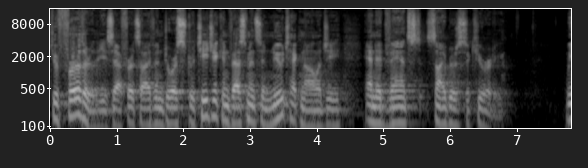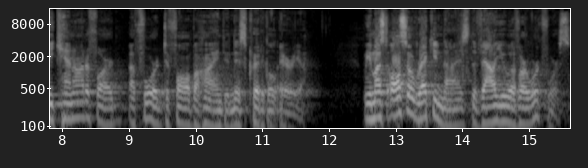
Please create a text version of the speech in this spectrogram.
To further these efforts, I've endorsed strategic investments in new technology and advanced cybersecurity. We cannot afford, afford to fall behind in this critical area. We must also recognize the value of our workforce.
